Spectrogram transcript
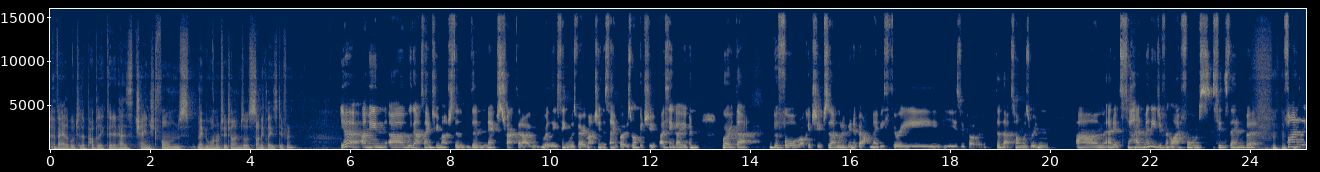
available to the public that it has changed forms maybe one or two times or sonically is different? Yeah, I mean, uh, without saying too much, the, the next track that I'm releasing was very much in the same boat as Rocket Ship. I think I even wrote that before Rocket Ship, so that would have been about maybe three years ago that that song was written. Um, and it's had many different life forms since then, but finally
